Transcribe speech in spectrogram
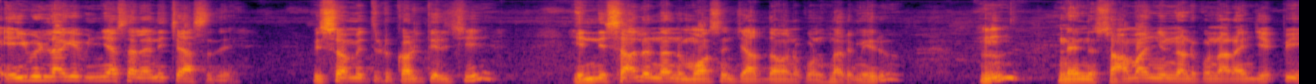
ఈవిడలాగే విన్యాసాలన్నీ చేస్తుంది. విశ్వామిత్రుడు కళ్ళు తెరిచి ఎన్నిసార్లు నన్ను మోసం చేద్దాం అనుకుంటున్నారు మీరు? నేను సామాన్యుని అనుకున్నారని చెప్పి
